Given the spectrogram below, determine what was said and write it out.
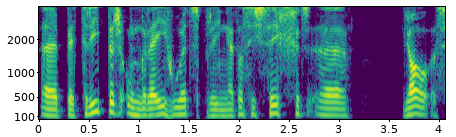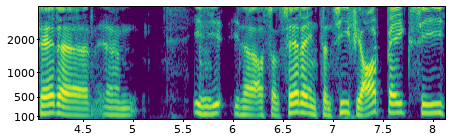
äh, Betreibern unter einen Hut zu bringen. Das ist sicher äh, ja, sehr, äh, ähm, in, in, also sehr intensive Arbeit äh,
